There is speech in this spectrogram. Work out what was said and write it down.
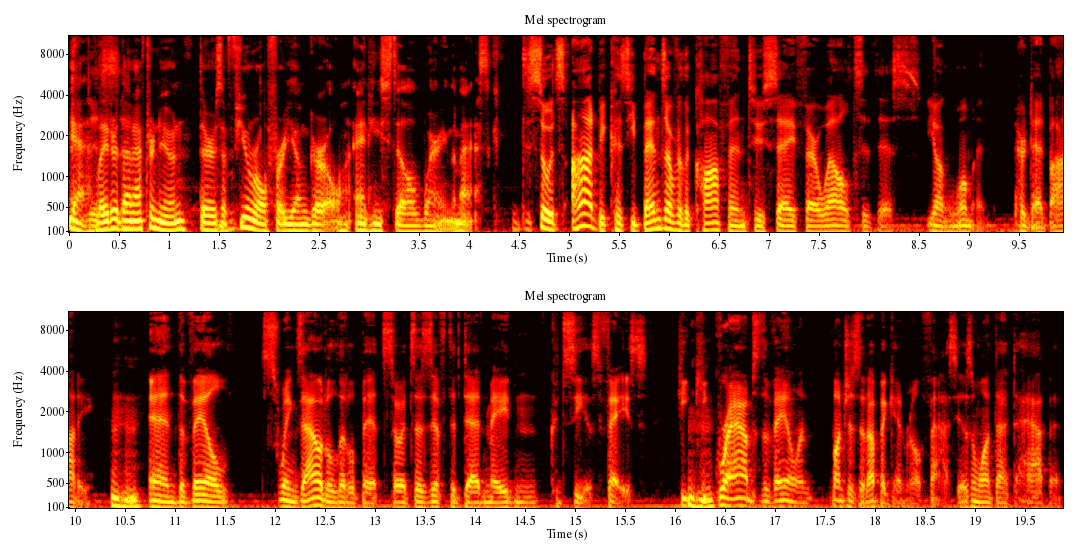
Yeah, this, later uh, that afternoon, there's a funeral for a young girl, and he's still wearing the mask. so it's odd because he bends over the coffin to say farewell to this young woman, her dead body, Mm-hmm. and the veil swings out a little bit, so it's as if the dead maiden could see his face. He, he Mm-hmm. grabs the veil and bunches it up again real fast. He doesn't want that to happen.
